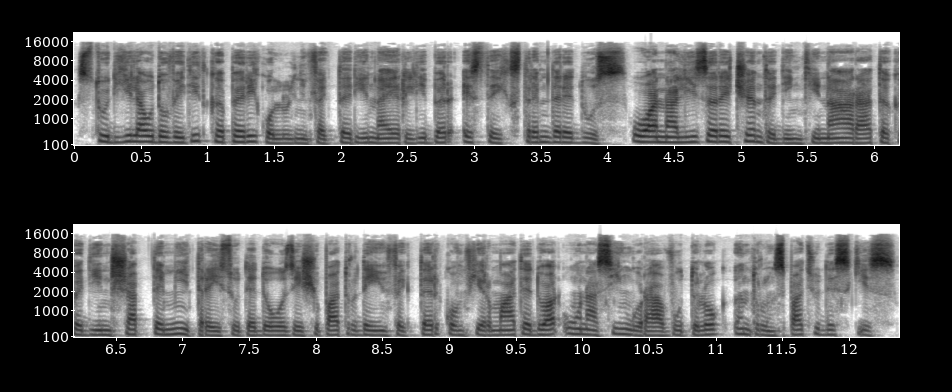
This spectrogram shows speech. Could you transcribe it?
Studiile au dovedit că pericolul infectării în aer liber este extrem de redus. O analiză recentă din China arată că din 7324 de infectări confirmate, doar una singură a avut loc într-un spațiu deschis.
